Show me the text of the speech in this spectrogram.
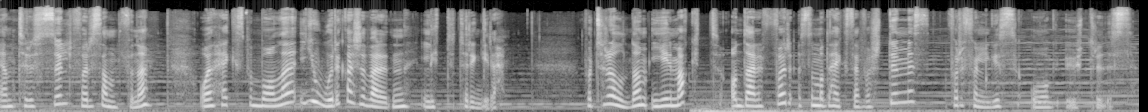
En trussel for samfunnet, og en heks på bålet gjorde kanskje verden litt tryggere. For trolldom gir makt, og derfor så måtte heksa forstummes, forfølges og utryddes.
